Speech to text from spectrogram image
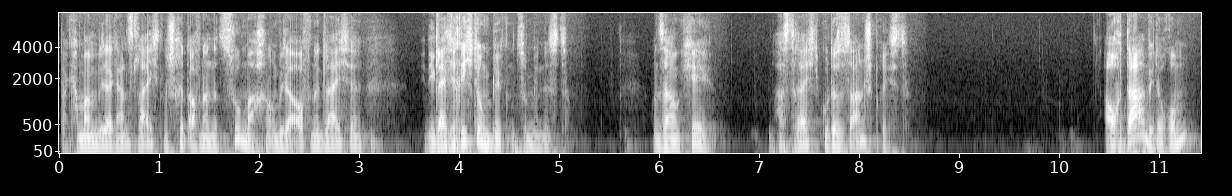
da kann man wieder ganz leicht einen Schritt aufeinander zumachen und wieder auf eine gleiche, in die gleiche Richtung blicken zumindest. Und sagen, okay, hast recht, gut, dass du es ansprichst. Auch da wiederum,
